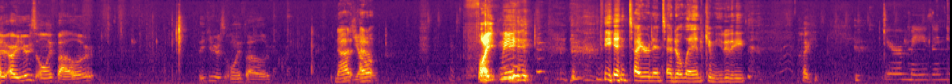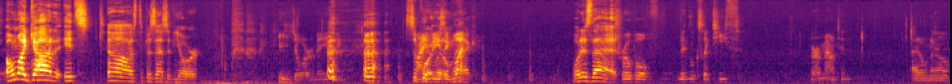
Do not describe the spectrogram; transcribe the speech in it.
Are, are you his only follower? I think you're his only follower. Not Yo. I don't Fight me? the entire Nintendo Land community. You're amazing. Oh my god, it's oh, it's the possessive your You're amazing. support little amazing what? Mac. What is that? Tropo. It looks like teeth. Or a mountain. I don't know.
